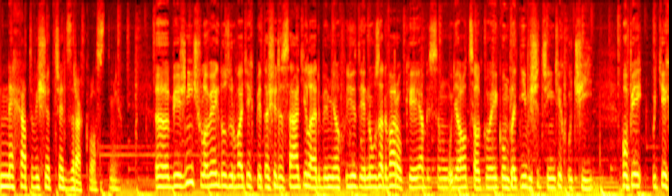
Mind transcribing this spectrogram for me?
nechat vyšetřit zrak vlastně? Eh, běžný člověk do zhruba těch 65 let by měl chodit jednou za dva roky, aby se mu udělalo celkově kompletní vyšetření těch očí. Po, pě- po těch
